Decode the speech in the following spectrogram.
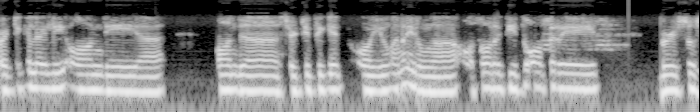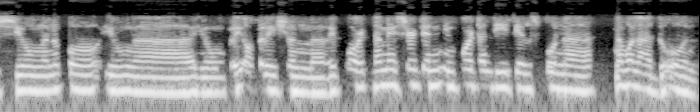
particularly on the uh, on the certificate o yung ano yung uh, authority to operate versus yung ano po yung uh, yung pre-operation uh, report na may certain important details po na nawala doon.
